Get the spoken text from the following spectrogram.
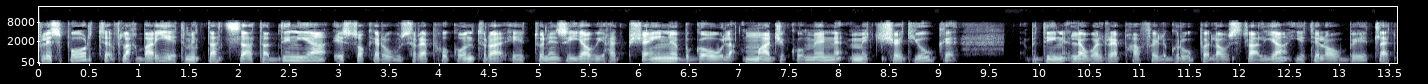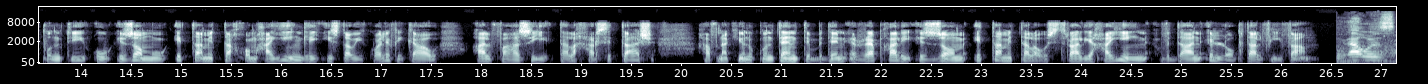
Fl-isport, fl-aħbarijiet mit-Tazza tad-Dinja, is-Socceroos rebħu kontra t-Tuneżija wieħed b'xejn b'gowl maġiku minn Mitch Duke. B'din l-ewwel rebħa fil-grupp, l-Awstralja jitilgħu bi tliet punti u jżommu t-tamiet tagħhom ħajjin li jistgħu jikkwalifikaw għall-fażi tal-aħħar sittax. Ħafna kienu kuntenti b'din ir-rebħa li żżomm it-tamiet tal-Awstralja ħajjin f'dan il-logħob tal-FIFA. That was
